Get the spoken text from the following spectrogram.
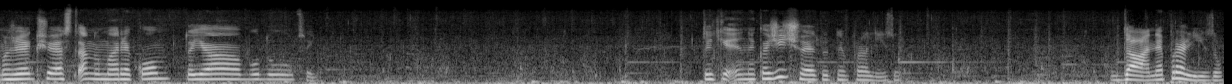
Може, якщо я стану моряком, то я буду цей. Тільки не кажіть, що я тут не пролізу. Да, не пролізу.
